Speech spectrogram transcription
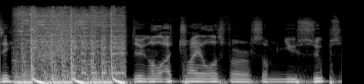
busy. Doing a lot of trials for some new soups.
